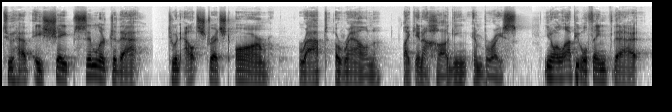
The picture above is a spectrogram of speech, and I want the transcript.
To have a shape similar to that, to an outstretched arm wrapped around like in a hugging embrace. You know, a lot of people think that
